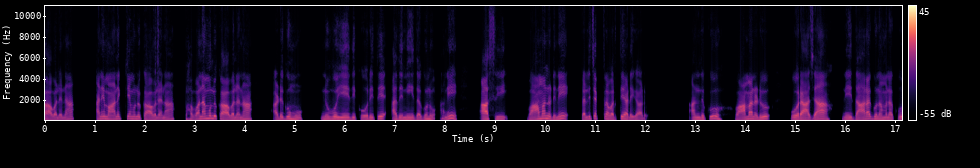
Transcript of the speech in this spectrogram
కావలెనా అని మాణిక్యములు కావలెనా భవనములు కావలెనా అడుగుము నువ్వు ఏది కోరితే అది నీదగును అని ఆ శ్రీ వామనుడిని బలిచక్రవర్తి అడిగాడు. అందుకు వామనుడు ఓ రాజా నీ దానగుణమునకు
